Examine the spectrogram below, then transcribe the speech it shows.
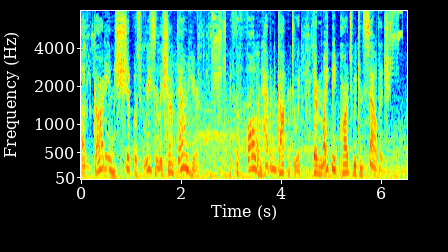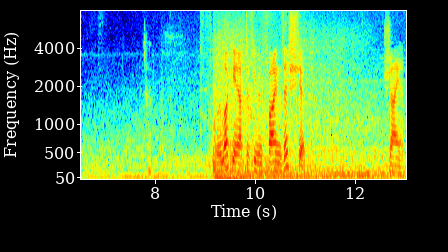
A Guardian ship was recently shot down here. If the Fallen haven't gotten to it, there might be parts we can salvage. We're lucky enough to even find this ship. Giant.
